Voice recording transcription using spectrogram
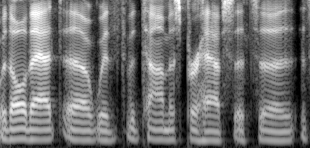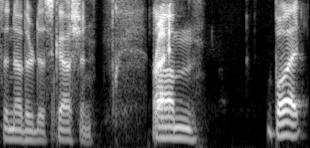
with all that uh, with with Thomas, perhaps it's a it's another discussion. Right. Um, but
